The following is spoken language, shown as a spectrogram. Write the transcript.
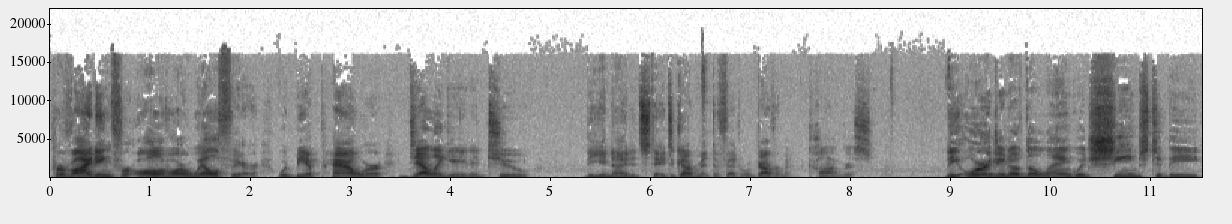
providing for all of our welfare would be a power delegated to the United States government, the federal government, Congress. The origin of the language seems to be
